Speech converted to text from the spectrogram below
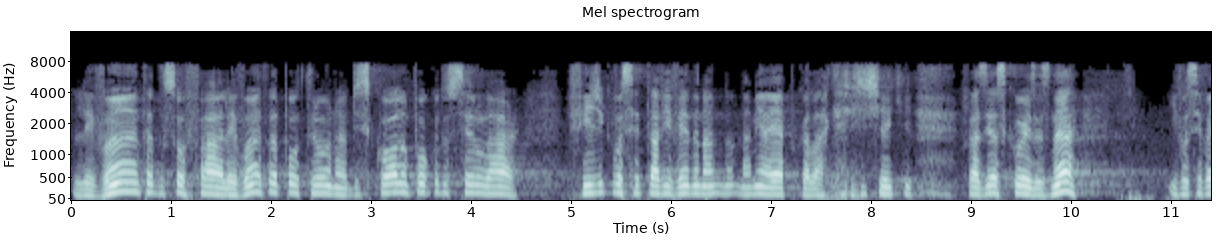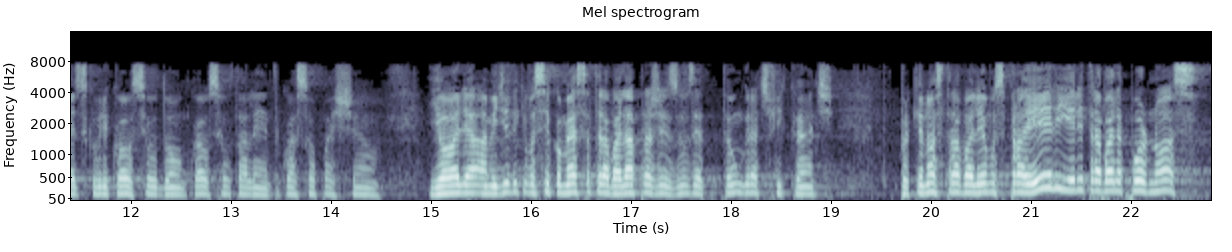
Levanta do sofá, levanta da poltrona, descola um pouco do celular. Finge que você está vivendo na, na, minha época lá, que a gente tinha que fazer as coisas, né? E você vai descobrir qual é o seu dom, qual é o seu talento, qual é a sua paixão. E olha, à medida que você começa a trabalhar para Jesus, é tão gratificante, porque nós trabalhamos para Ele e Ele trabalha por nós.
